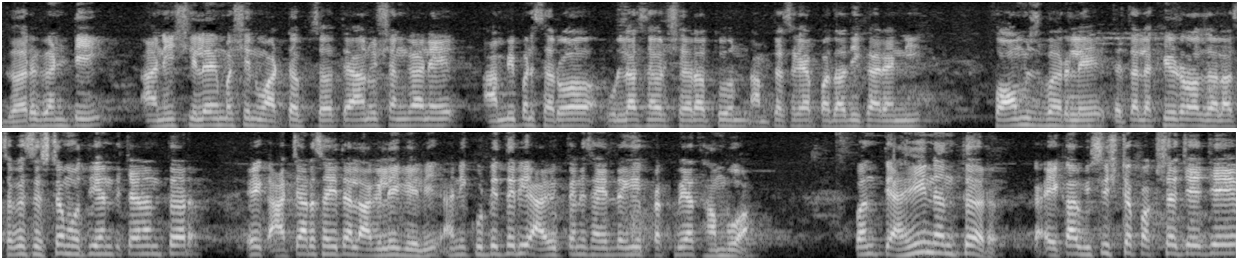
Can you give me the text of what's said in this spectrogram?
घरघंटी आणि शिलाई मशीन वाटपचं. त्या अनुषंगाने आम्ही पण सर्व उल्हासनगर शहरातून आमच्या सगळ्या पदाधिकाऱ्यांनी फॉर्म्स भरले त्याचा लकी ड्रॉ झाला. सगळं सिस्टम होती आणि त्याच्यानंतर एक आचारसंहिता लागली गेली आणि कुठेतरी आयुक्तांनी सांगितलं की ही प्रक्रिया थांबवा. पण त्याही नंतर एका विशिष्ट पक्षाचे जे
